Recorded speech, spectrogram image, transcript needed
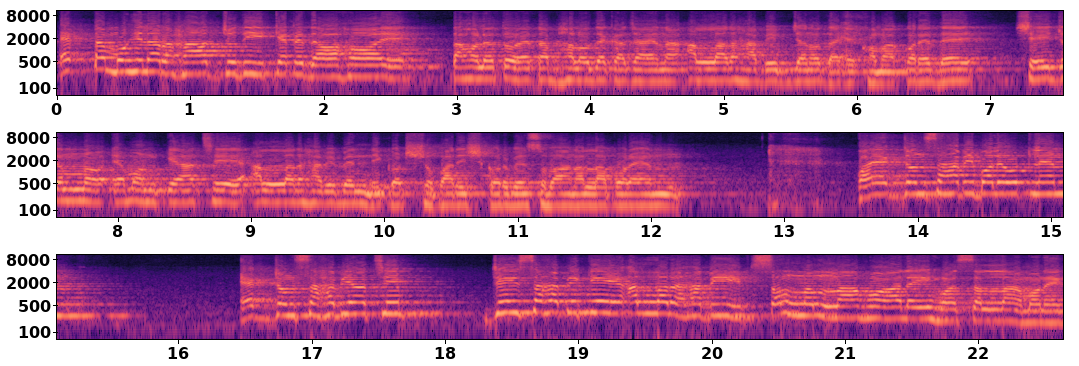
একটা মহিলার হাত যদি কেটে দেওয়া হয়, তাহলে তো এটা ভালো দেখা যায় না। আল্লাহর হাবিব যেন তাকে ক্ষমা করে দেয়। সেই জন্য এমন কে আছে? আল্লাহর হাবিবের নিকট সুপারিশ করবে সুবাহ আল্লাহ পড়েন। কয়েকজন সাহাবী বলে উঠলেন, একজন সাহাবী আছে, যেই সাহাবীকে আল্লাহর হাবিব সাল্লাল্লাহু আলাইহি ওয়াসাল্লাম অনেক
